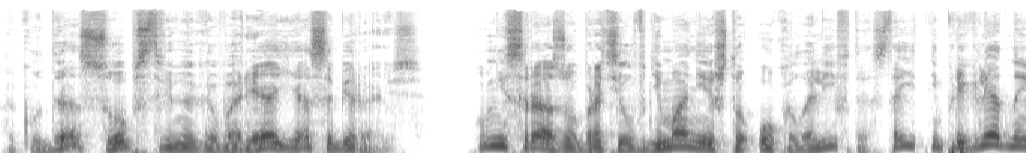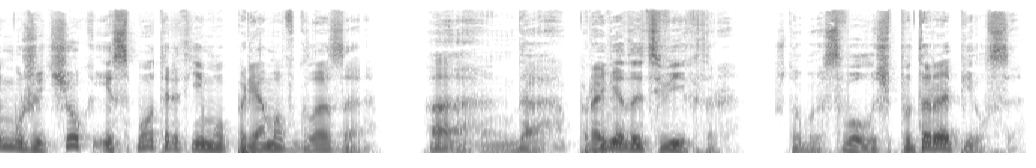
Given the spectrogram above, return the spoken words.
А куда, собственно говоря, я собираюсь? Он не сразу обратил внимание, что около лифта стоит неприглядный мужичок и смотрит ему прямо в глаза. А, да, проведать Виктора, чтобы сволочь поторопился.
